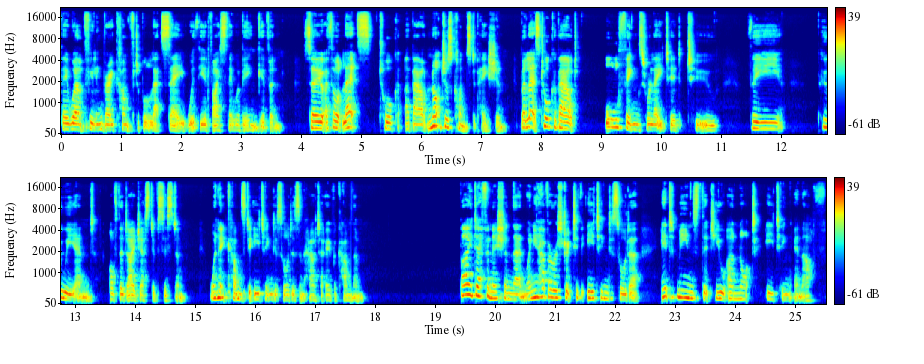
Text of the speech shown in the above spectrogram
they weren't feeling very comfortable let's say with the advice they were being given so I thought, let's talk about not just constipation, but let's talk about all things related to the pooey end of the digestive system when it comes to eating disorders and how to overcome them. By definition, then, when you have a restrictive eating disorder, it means that you are not eating enough.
